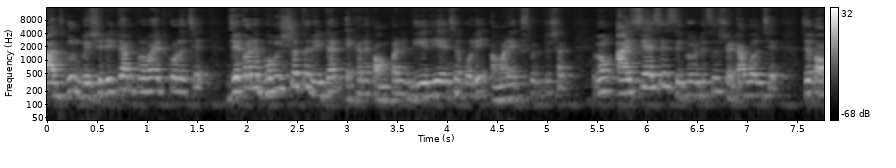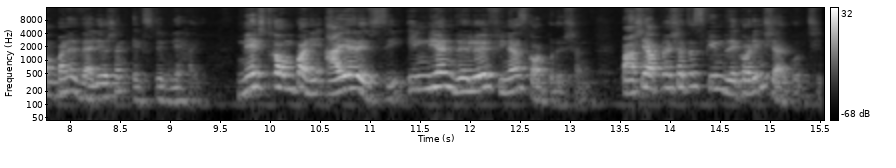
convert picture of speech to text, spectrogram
পাঁচ গুণ বেশি রিটার্ন প্রোভাইড করেছে, যে কারণে ভবিষ্যতে রিটার্ন এখানে কোম্পানি দিয়ে দিয়েছে বলেই আমার এক্সপেকটেশন এবং আইসিআইসিআই সিকিউরিটিস সেটা বলছে যে কোম্পানির valuation extremely high next company IRFC Indian railway finance corporation পাশে আপনার সাথে স্ক্রিন রেকর্ডিং শেয়ার করছি।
